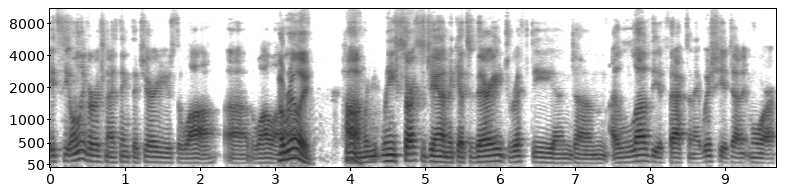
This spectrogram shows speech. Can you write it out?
it's the only version I think that Jerry used the wah, uh, the wah wah. Oh, really? Huh. Um, when, when he starts to jam, it gets very drifty, and um, I love the effect, and I wish he had done it more.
